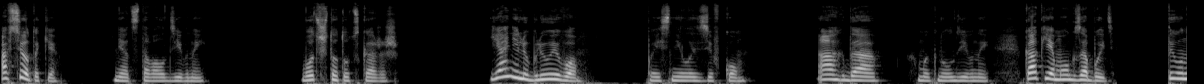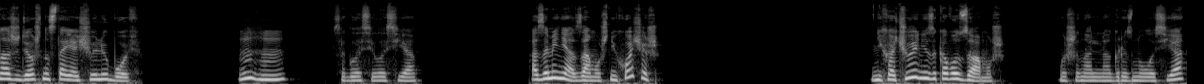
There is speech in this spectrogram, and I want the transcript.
А все-таки, не отставал Дивный. Вот что тут скажешь. Я не люблю его, пояснила с зевком. Ах да, хмыкнул Дивный. Как я мог забыть? Ты у нас ждешь настоящую любовь. Угу, согласилась я. А за меня замуж не хочешь? Не хочу я ни за кого замуж, машинально огрызнулась я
